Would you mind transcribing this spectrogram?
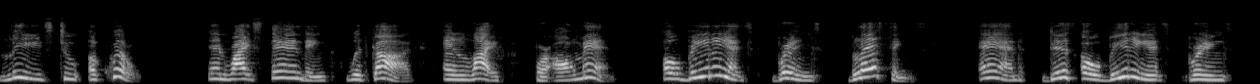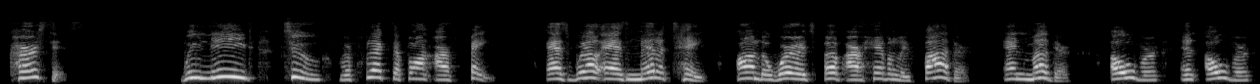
leads to acquittal and right standing with God and life for all men. Obedience brings blessings, and disobedience brings curses. We need to reflect upon our faith as well as meditate on the words of our Heavenly Father and Mother over and over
